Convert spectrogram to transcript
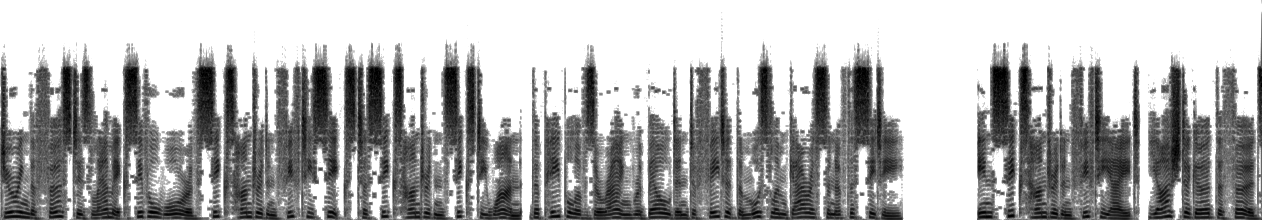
During the First Islamic Civil War of 656 to 661, the people of Zarang rebelled and defeated the Muslim garrison of the city. In 658, Yazdegerd III's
